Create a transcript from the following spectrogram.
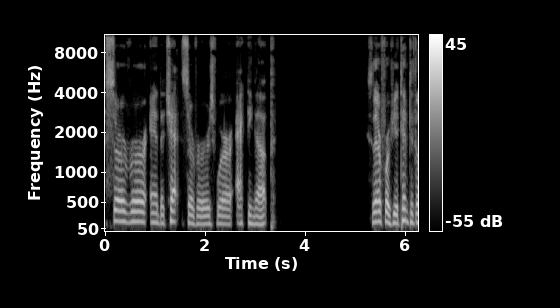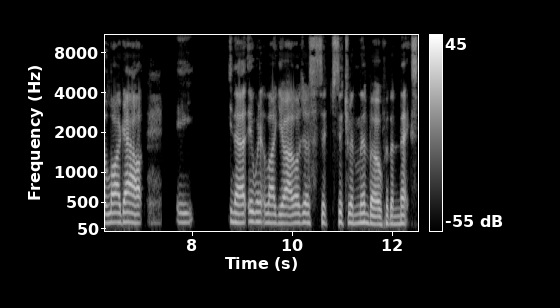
server and the chat servers were acting up. So therefore, if you attempted to log out, it, you know, it wouldn't log you out. It'll just sit, sit you in limbo for the next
